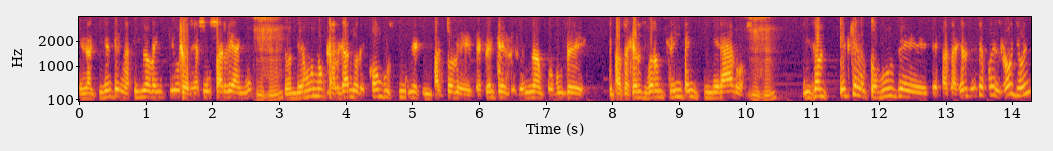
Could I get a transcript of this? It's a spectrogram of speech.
el accidente en el siglo XXI de hace un par de años, Ujú. donde uno cargando de combustible se impactó de, de frente en un autobús de, de pasajeros y fueron 30 incinerados. Ujú. Y son, es que el autobús de, de pasajeros, ese fue el rollo, ¿eh?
